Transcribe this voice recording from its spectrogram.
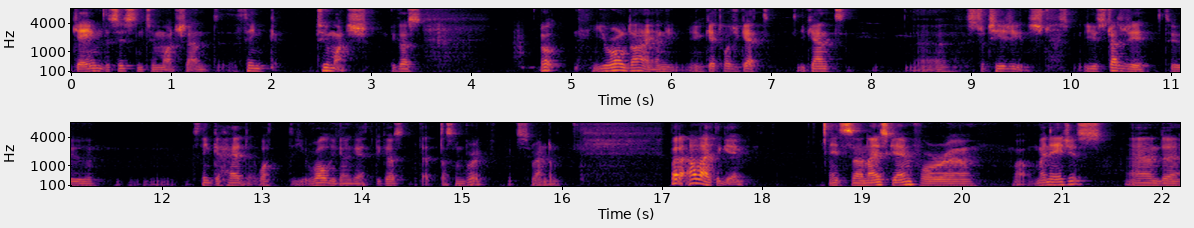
game the system too much and think too much because, well, you all die and you, get what you get. You can't uh, strategic use strategy to think ahead what role you're gonna get because that doesn't work. It's random. But I like the game. It's a nice game for uh, well, many ages, and uh,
